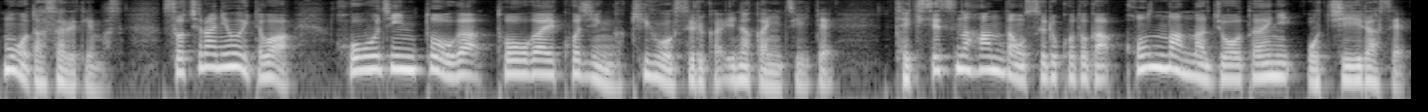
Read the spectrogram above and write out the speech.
もう出されています。そちらにおいては、法人等が当該個人が寄付をするか否かについて、適切な判断をすることが困難な状態に陥らせ、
